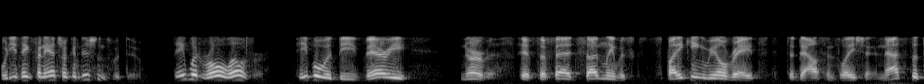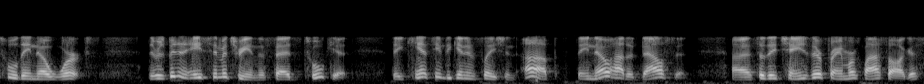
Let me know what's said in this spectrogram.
what do you think financial conditions would do? they would roll over. People would be very nervous if the Fed suddenly was spiking real rates to douse inflation. And that's the tool they know works. There's been an asymmetry in the Fed's toolkit. They can't seem to get inflation up. They know how to douse it. Uh, so they changed their framework last August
